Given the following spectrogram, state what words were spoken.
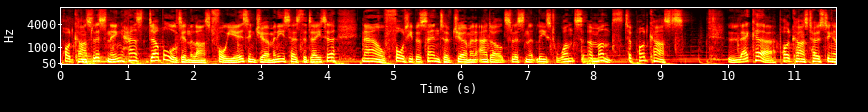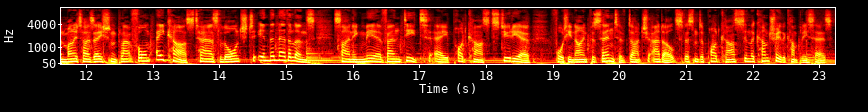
Podcast listening has doubled in the last four years in Germany, says the data. Now, 40% of German adults listen at least once a month to podcasts. Lekker, podcast hosting and monetization platform Acast, has launched in the Netherlands, signing Meer van Diet, a podcast studio. 49% of Dutch adults listen to podcasts in the country, the company says.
